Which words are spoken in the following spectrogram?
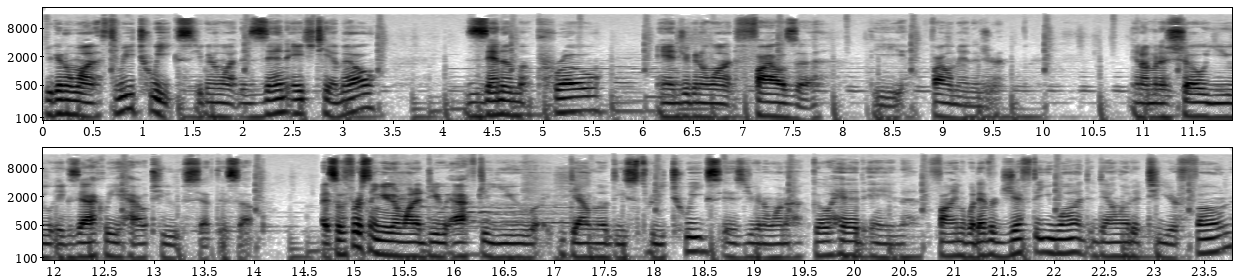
You're gonna want three tweaks. You're gonna want Xen HTML, Xenim Pro, and you're going to want Filza, the file manager. And I'm going to show you exactly how to set this up. Right, so the first thing you're going to want to do after you download these three tweaks is you're going to want to go ahead and find whatever GIF that you want, download it to your phone,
